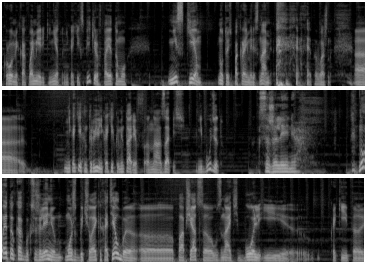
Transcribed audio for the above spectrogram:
кроме как в Америке, нету никаких спикеров, поэтому ни с кем ну, то есть, по крайней мере, с нами, это важно, а, никаких интервью, никаких комментариев на запись не будет. К сожалению. Ну, это как бы, к сожалению, может быть, человек и хотел бы э, пообщаться, узнать боль и какие-то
